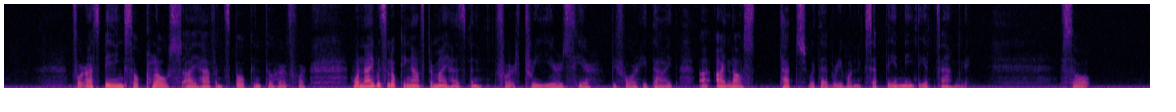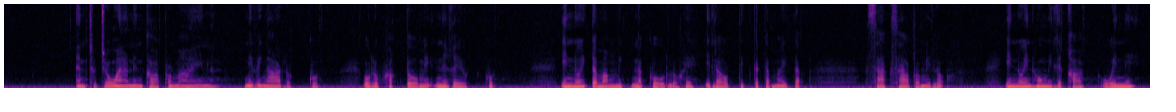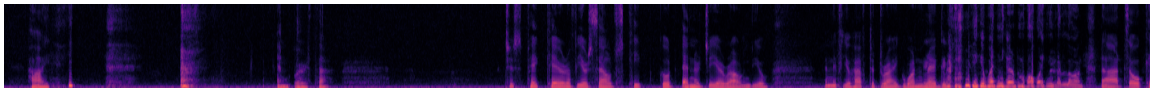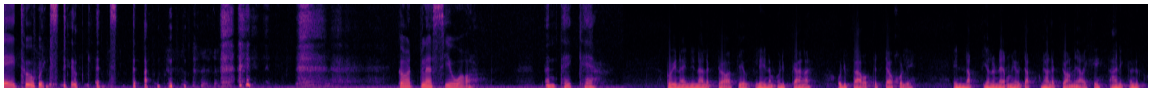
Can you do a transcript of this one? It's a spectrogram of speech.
For us being so close, I haven't spoken to her for. When I was looking after my husband for three years here before he died, I, I lost touch with everyone except the immediate family. So, and to Joanne in Coppermine and Nivingalutkut, Ulukhaktomi Niriutkut, Inuit tamangmik nakulo he, ilautit katamaita saksaba milo. Inuin humilikak, Winnie, hi. and Bertha. Just take care of yourselves, keep good energy around you. And if you have to drag one leg like me when you're mowing the lawn, that's okay too. It still gets done. God bless you all and take care. Pwina nina laktua fiu lenam unipkanga udipagop tattau khuli. Innak yalunair miutak na laktua neriki anik unuk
